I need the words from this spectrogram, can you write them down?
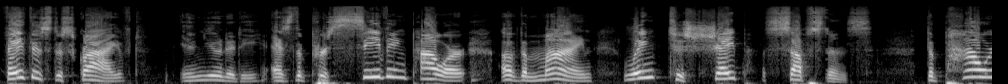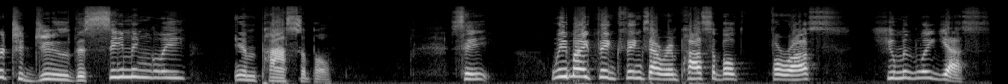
faith is described in unity as the perceiving power of the mind linked to shape substance, the power to do the seemingly impossible. See, we might think things are impossible for us, humanly, yes,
